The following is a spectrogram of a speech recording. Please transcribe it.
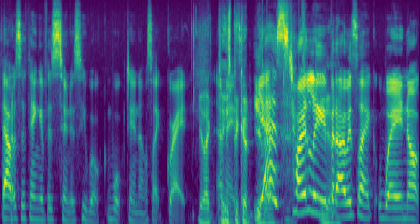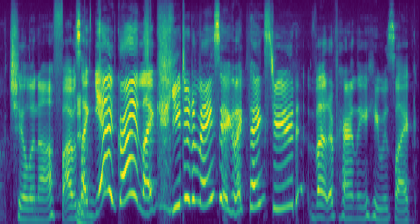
that was the thing of as soon as he walk, walked in, I was like, great. You're like, please be good, know? Yes, totally. But I was like, way not chill enough. I was Yeah. like, yeah, great. Like, you did amazing. Like, thanks, dude. But apparently he was like,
